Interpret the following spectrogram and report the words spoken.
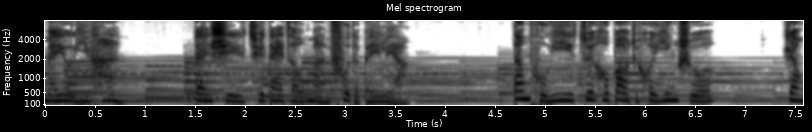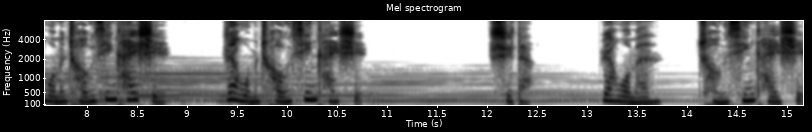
没有遗憾。但是却带走满腹的悲凉。当溥仪最后抱着慧英说：“让我们重新开始，让我们重新开始。”是的，让我们重新开始。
